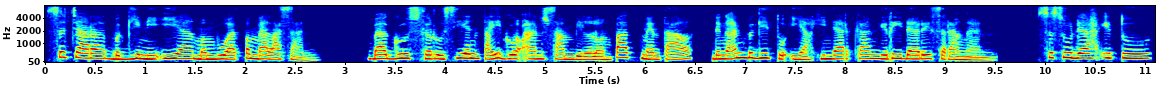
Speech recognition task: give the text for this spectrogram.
Secara begini ia membuat pembalasan. Bagus seru Sien Tai Goan sambil lompat mental, dengan begitu ia hindarkan diri dari serangan. Sesudah itu,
